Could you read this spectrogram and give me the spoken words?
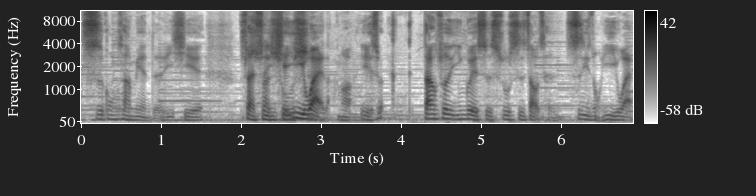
施工上面的一些算是算一些意外了啊嗯，也是当初因为是疏失造成是一种意外。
